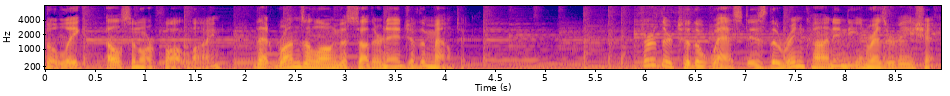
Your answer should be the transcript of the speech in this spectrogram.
the Lake Elsinore Fault Line, that runs along the southern edge of the mountain. Further to the west is the Rincon Indian Reservation.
